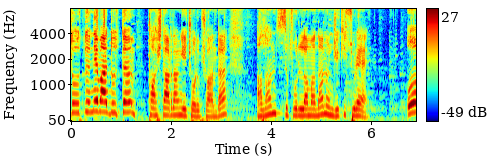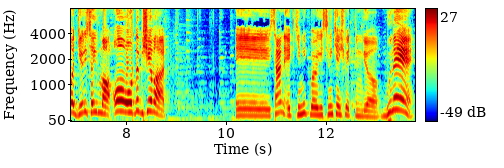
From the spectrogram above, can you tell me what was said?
Dostum ne var dostum? Taşlardan geçiyorum şu anda. Alan sıfırlamadan önceki süre. O geri sayım var. O orada bir şey var. Ee, sen etkinlik bölgesini keşfettin diyor. Bu ne?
